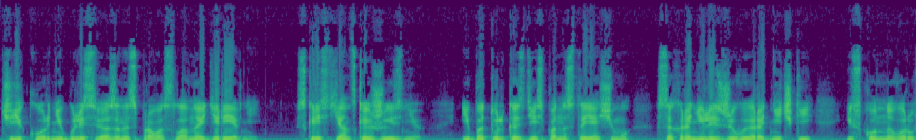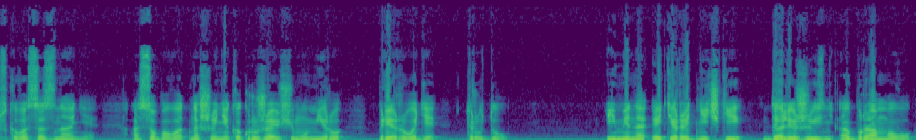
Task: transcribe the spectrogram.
чьи корни были связаны с православной деревней, с крестьянской жизнью, ибо только здесь по-настоящему сохранились живые роднички исконного русского сознания, особого отношения к окружающему миру, природе, труду. Именно эти роднички дали жизнь Абрамову,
